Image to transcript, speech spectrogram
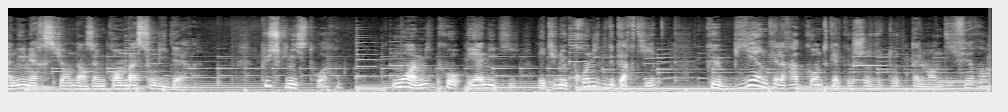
en immersion dans un combat solidaire. Plus qu'une histoire, Moi, Miko et Aniki est une chronique de quartier que bien qu'elle raconte quelque chose de totalement différent,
